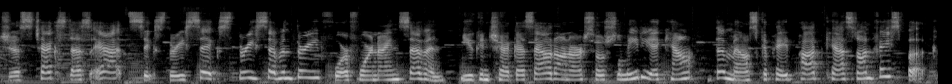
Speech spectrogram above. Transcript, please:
just text us at 636 373 4497. You can check us out on our social media account, the Mousecapade Podcast on Facebook.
